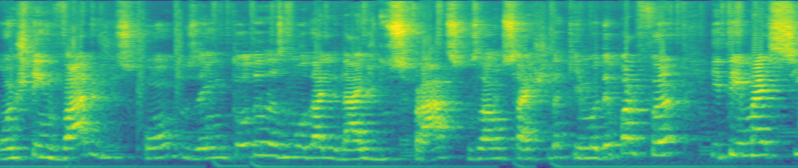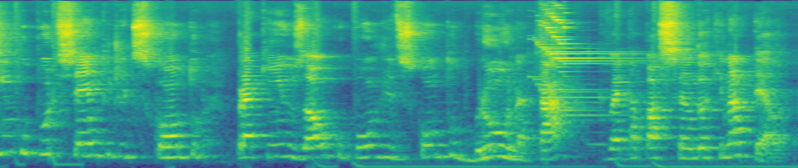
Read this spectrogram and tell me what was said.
onde tem vários descontos aí em todas as modalidades dos frascos lá no site da Quimo de Parfum e tem mais 5% de desconto para quem usar o cupom de desconto Bruna, tá? Que vai estar tá passando aqui na tela.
